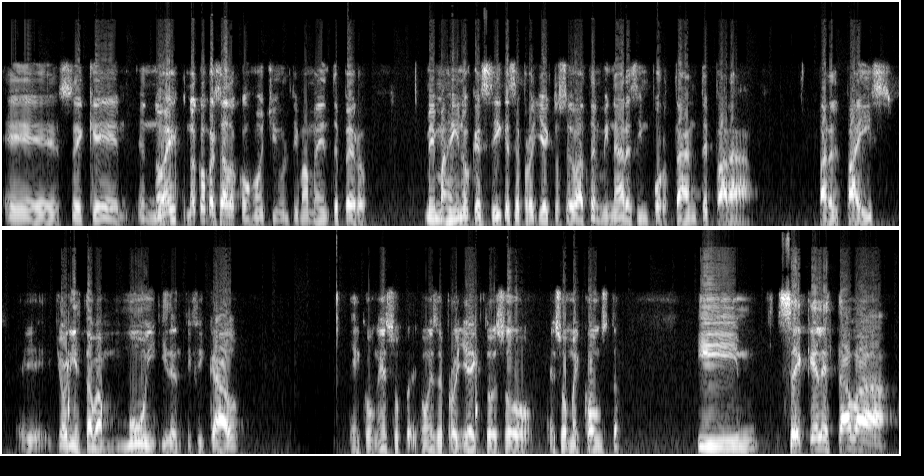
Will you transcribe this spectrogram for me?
Eh, sé que no he, no he conversado con Hochi últimamente, pero me imagino que sí, que ese proyecto se va a terminar, es importante para, para el país. Eh, Johnny estaba muy identificado eh, con, eso, con ese proyecto, eso, eso me consta. Y sé que él estaba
